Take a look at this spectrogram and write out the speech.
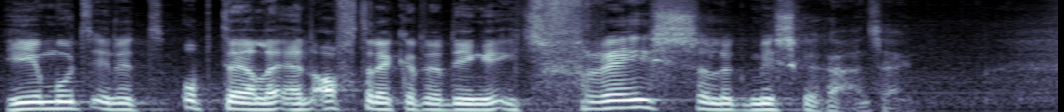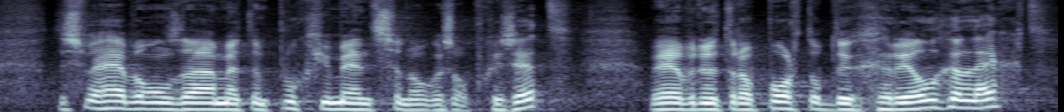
Hier moet in het optellen en aftrekken der dingen iets vreselijk misgegaan zijn. Dus we hebben ons daar met een ploegje mensen nog eens op gezet. We hebben het rapport op de grill gelegd.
